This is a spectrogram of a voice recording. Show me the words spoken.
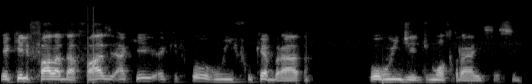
E aqui ele fala da fase. Aqui, aqui ficou ruim, ficou quebrado. Ficou ruim de, de mostrar isso assim.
